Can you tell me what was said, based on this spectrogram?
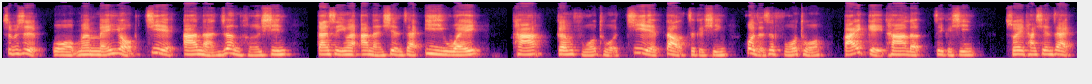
是不是？我们没有借阿南任何心，但是因为阿南现在以为他跟佛陀借到这个心，或者是佛陀白给他了这个心。所以他现在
